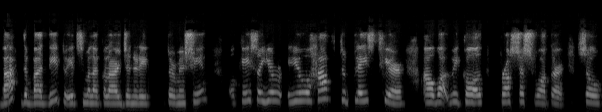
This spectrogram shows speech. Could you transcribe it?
back the body to its molecular generator machine. Okay, so you you have to place here uh, what we call processed water. So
